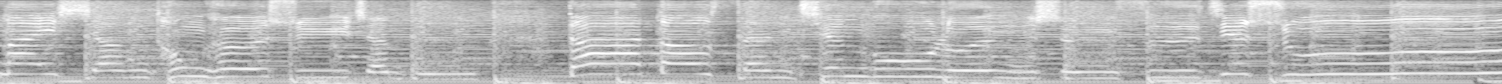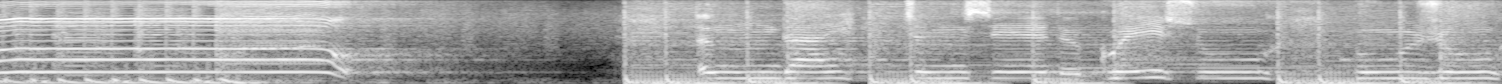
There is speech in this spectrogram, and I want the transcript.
脉相通何须占卜？大道三千不，论生死皆输。正邪的归属，不如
